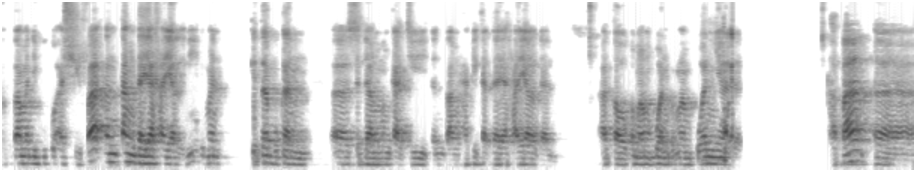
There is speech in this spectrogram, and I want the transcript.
terutama di buku Ashifa tentang daya khayal ini, cuman kita bukan uh, sedang mengkaji tentang hakikat daya khayal dan atau kemampuan-kemampuannya apa uh,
